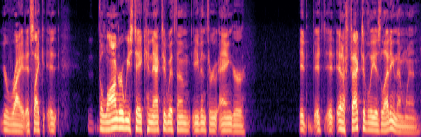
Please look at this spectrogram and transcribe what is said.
you're right it's like it, the longer we stay connected with them even through anger it it it, effectively is letting them win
